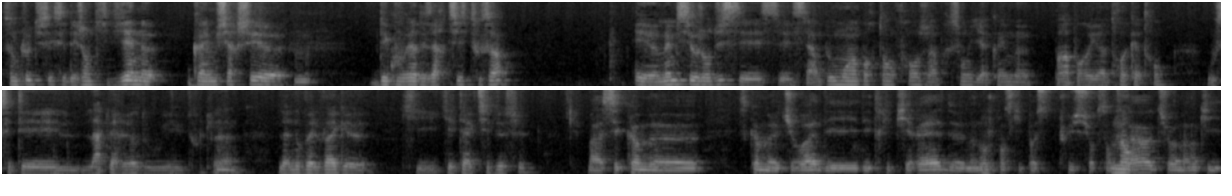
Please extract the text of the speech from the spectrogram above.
SoundCloud, tu sais que c'est des gens qui viennent quand même chercher, euh, Mm. découvrir des artistes, tout ça. Et euh, même si aujourd'hui c'est, c'est, c'est un peu moins important en France, j'ai l'impression qu'il y a quand même, euh, par rapport à il y a 3-4 ans, où c'était la période où il y a eu toute la, Mm. la nouvelle vague qui, qui était active dessus. Bah, c'est comme, c'est comme tu vois, des, des Trippie Red. Maintenant, Mm. je pense qu'ils postent plus sur SoundCloud. Tu vois, maintenant qu'ils,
